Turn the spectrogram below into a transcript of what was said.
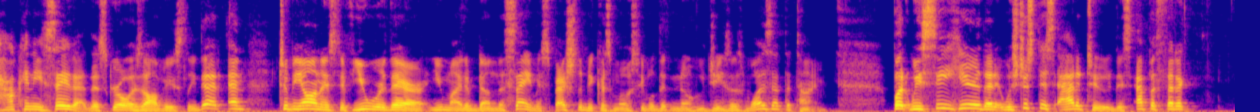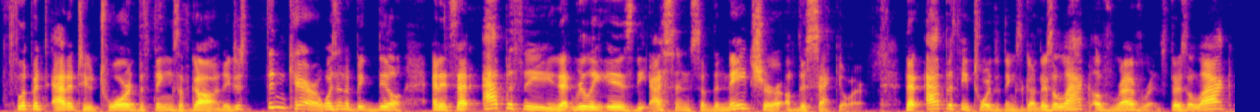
how can he say that? This girl is obviously dead. And to be honest, if you were there, you might have done the same, especially because most people didn't know who Jesus was at the time. But we see here that it was just this attitude, this apathetic, flippant attitude toward the things of God. They just didn't care. It wasn't a big deal. And it's that apathy that really is the essence of the nature of the secular. That apathy toward the things of God. There's a lack of reverence, there's a lack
